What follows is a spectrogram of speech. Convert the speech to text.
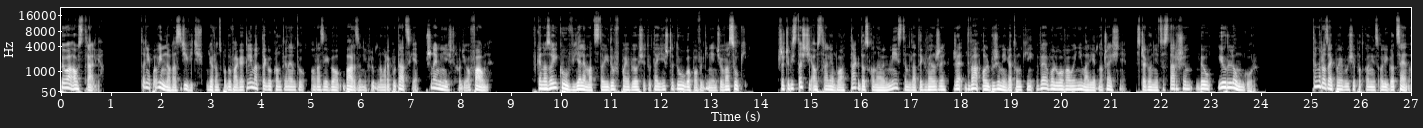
była Australia. To nie powinno Was dziwić, biorąc pod uwagę klimat tego kontynentu oraz jego bardzo niechlubną reputację, przynajmniej jeśli chodzi o faunę. W Kenozoiku wiele matstoidów pojawiło się tutaj jeszcze długo po wyginięciu Wasuki. W rzeczywistości Australia była tak doskonałym miejscem dla tych węży, że dwa olbrzymie gatunki wyewoluowały niemal jednocześnie, z czego nieco starszym był Jurlungur. Ten rodzaj pojawił się pod koniec Oligocenu,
